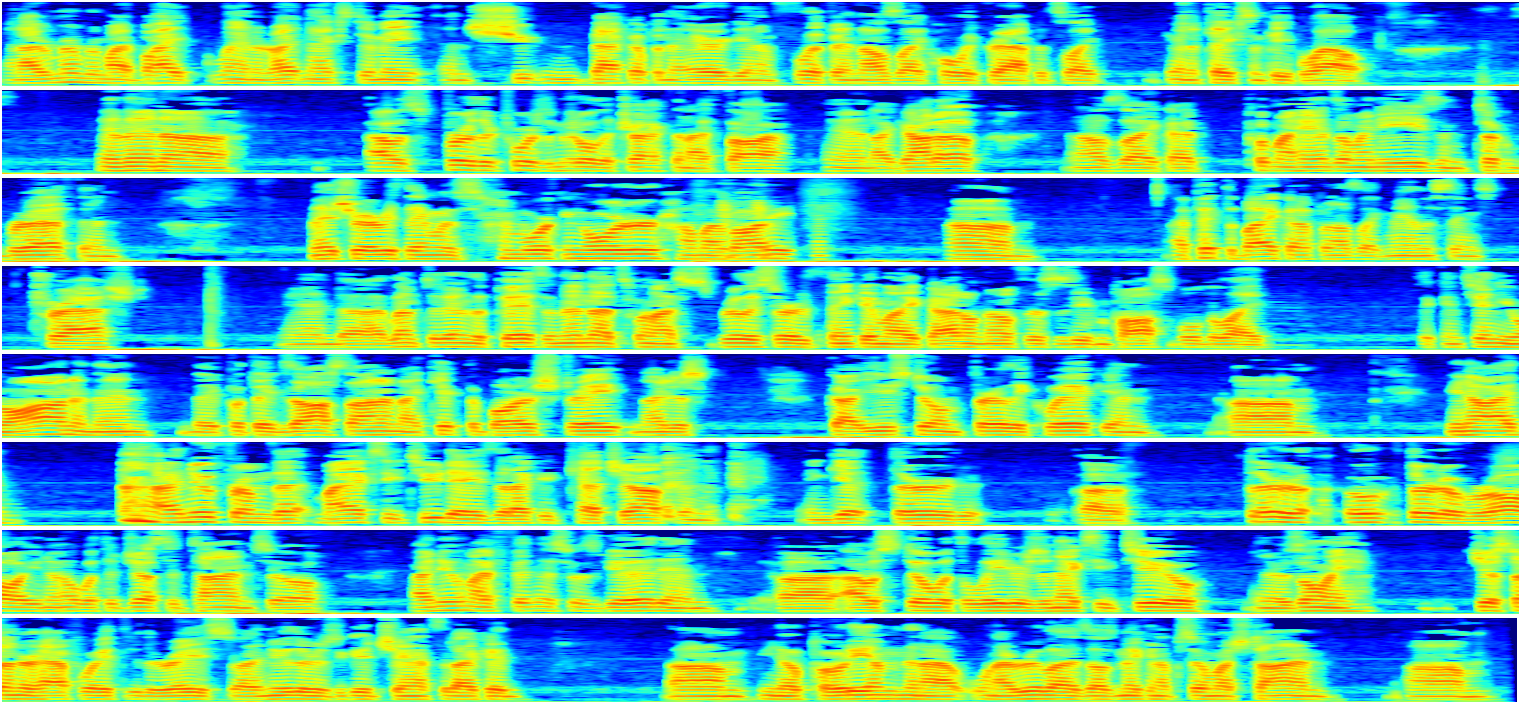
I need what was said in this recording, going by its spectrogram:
and I remember my bike landing right next to me and shooting back up in the air again and flipping. I was like, holy crap, it's like going to take some people out. And then, uh, I was further towards the middle of the track than I thought. And I got up and I was like, I put my hands on my knees and took a breath and made sure everything was in working order on my body. um, I picked the bike up and I was like, man, this thing's trashed. And, uh, I limped it into the pits. And then that's when I really started thinking like, I don't know if this is even possible to like to continue on. And then they put the exhaust on and I kicked the bars straight and I just got used to them fairly quick. And, um, you know, I, I knew from the, my XC2 days that I could catch up and, and get third, uh, third, third overall, you know, with adjusted time. So I knew my fitness was good and, uh, I was still with the leaders in XC2 and it was only just under halfway through the race. So I knew there was a good chance that I could, um, you know, podium. And then I, when I realized I was making up so much time, um,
